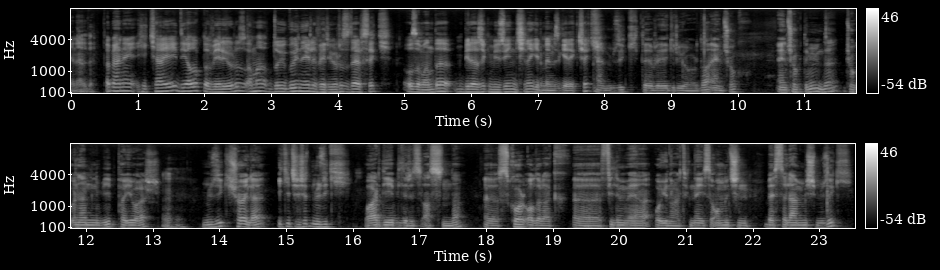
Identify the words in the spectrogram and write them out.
genelde. Tabii hani hikayeyi diyalogla veriyoruz ama duyguyu neyle veriyoruz dersek o zaman da birazcık müziğin içine girmemiz gerekecek. Yani müzik devreye giriyor orada en çok. En çok demeyeyim de çok önemli bir payı var. Hı hı. Müzik şöyle iki çeşit müzik var diyebiliriz aslında. Ee, score olarak e, film veya oyun artık neyse onun için bestelenmiş müzik.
